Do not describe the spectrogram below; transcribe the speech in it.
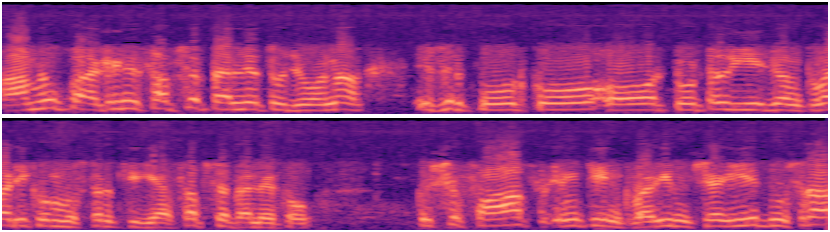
ہم لوگ پارٹی نے سب سے پہلے تو جو ہے نا اس رپورٹ کو اور ٹوٹل یہ جو انکوائری کو مسترد کیا سب سے پہلے تو شفاف ان کی انکوائری ہونی چاہیے۔ دوسرا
